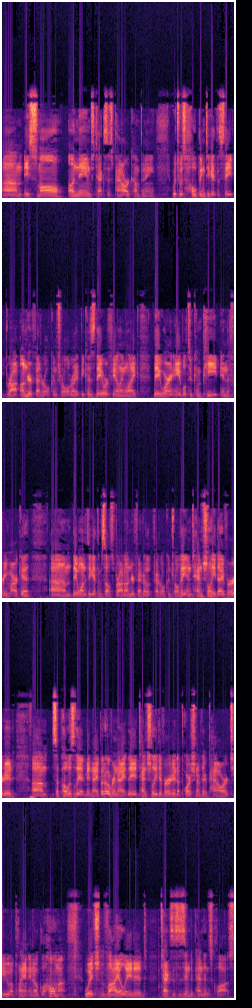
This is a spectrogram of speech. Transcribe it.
um, a small unnamed Texas power company, which was hoping to get the state brought under federal control, right? Because they were feeling like they weren't able to compete in the free market. Um, they wanted to get themselves brought under federal, federal control. They intentionally diverted, um, supposedly at midnight, but overnight, they intentionally diverted a portion of their power to a plant in Oklahoma, which violated Texas's independence clause.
